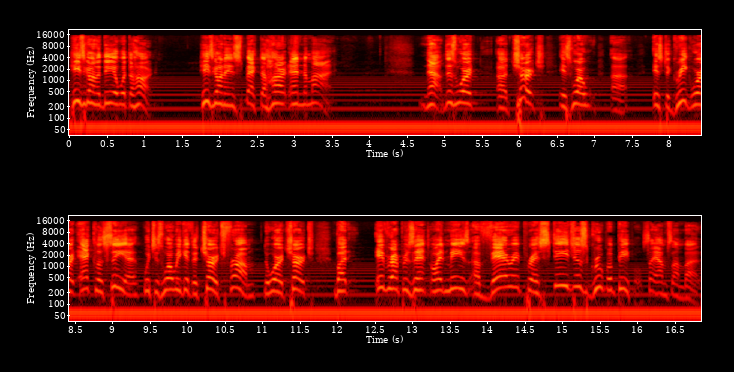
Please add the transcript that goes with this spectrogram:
He's going to deal with the heart. He's going to inspect the heart and the mind. Now, this word uh, church is where uh, it's the Greek word ecclesia, which is where we get the church from, the word church, but it represents or it means a very prestigious group of people. Say, I'm somebody.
